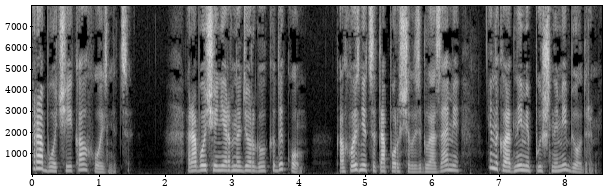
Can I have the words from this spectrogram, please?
рабочие колхозницы. Рабочий нервно дергал кадыком, колхозница топорщилась глазами и накладными пышными бедрами.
